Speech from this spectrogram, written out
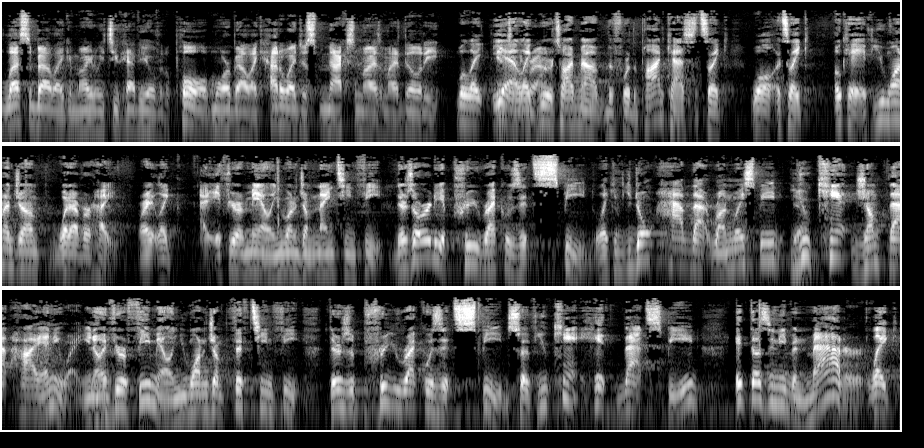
less about like am I going to be too heavy over the pole, more about like how do I just maximize my ability. Well, like yeah, like ground. we were talking about before the podcast. It's like well, it's like okay, if you want to jump whatever height, right? Like if you're a male and you want to jump 19 feet, there's already a prerequisite speed. Like if you don't have that runway speed, Yeah. you can't jump that high anyway. You know, Mm-hmm. if you're a female and you want to jump 15 feet, there's a prerequisite speed. So if you can't hit that speed, it doesn't even matter. Like,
